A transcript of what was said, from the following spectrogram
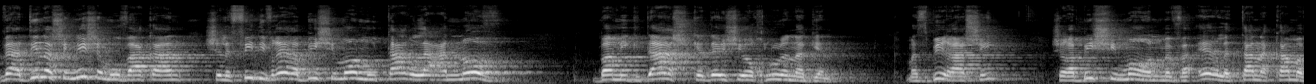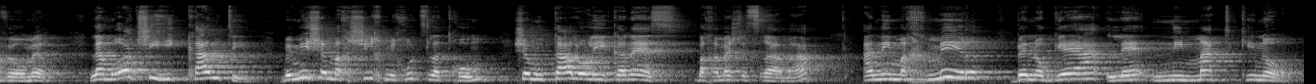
והדין השני שמובא כאן, שלפי דברי רבי שמעון מותר לענוב במקדש כדי שיוכלו לנגן. מסביר רש"י שרבי שמעון מבאר לתנא קמא ואומר למרות שהקלתי במי שמחשיך מחוץ לתחום שמותר לו להיכנס ב-15 אמה אני מחמיר בנוגע לנימת כינור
